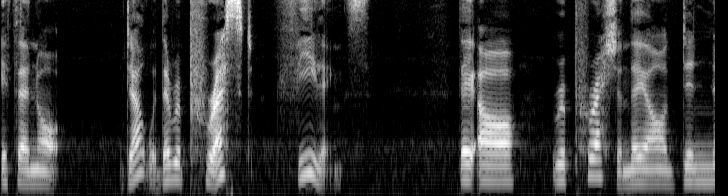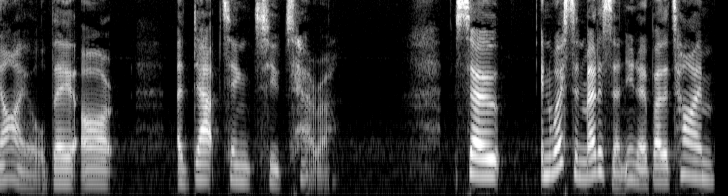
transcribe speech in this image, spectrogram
if they're not dealt with. They're repressed feelings. They are repression, they are denial, they are adapting to terror. So, in Western medicine, you know, by the time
